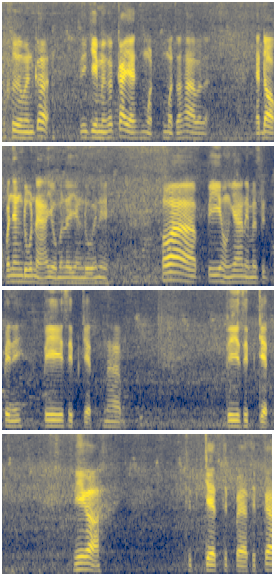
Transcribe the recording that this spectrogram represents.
ก็คือมันก็จริงๆมันก็ใกล้จะหมดหมดสภาพแล้วแต่ดอกมันยังดูหนาอยู่มันเลยยังดูนี่เพราะว่าปีของยางเนี่ยมันเป็นปีนี้ปีสิบเจ็ดนะครับ ปีสิบเจ็ดนี่ก็ สิบเจ็ดสิบแปดสิบเก้า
